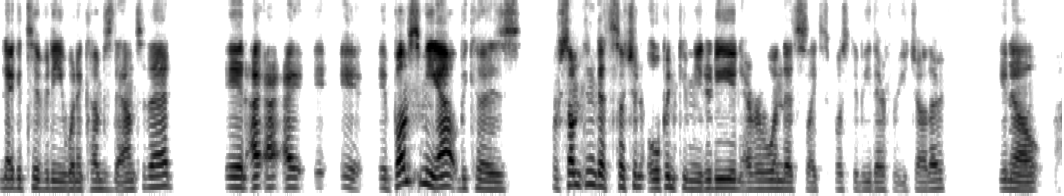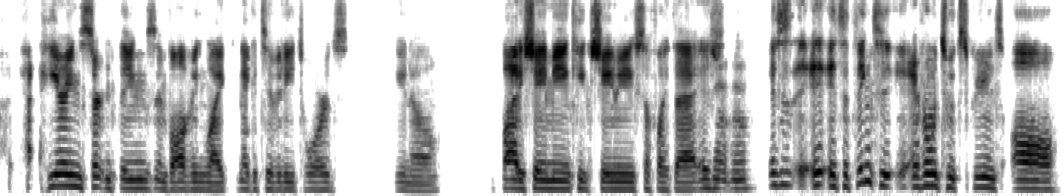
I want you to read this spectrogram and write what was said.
negativity when it comes down to that, and I I, I it it bumps me out because for something that's such an open community and everyone that's like supposed to be there for each other, you know, hearing certain things involving like negativity towards, you know, body shaming, kink shaming, stuff like that. It's hmm this is—it's a thing to everyone to experience all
